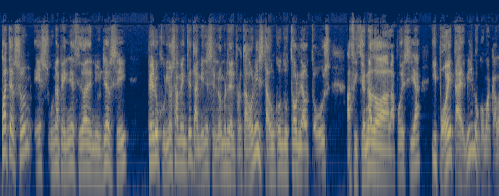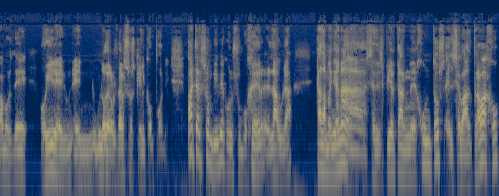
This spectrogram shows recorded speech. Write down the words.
Patterson es una pequeña ciudad de New Jersey, pero curiosamente también es el nombre del protagonista, un conductor de autobús aficionado a la poesía y poeta él mismo, como acabamos de oír en, en uno de los versos que él compone. Patterson vive con su mujer, Laura, cada mañana se despiertan eh, juntos, él se va al trabajo,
